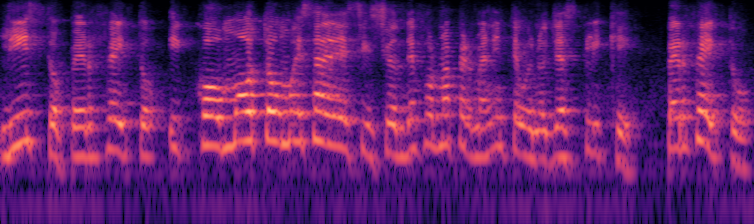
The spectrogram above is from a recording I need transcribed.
Listo, perfecto. ¿Y cómo tomo esa decisión de forma permanente? Bueno, ya expliqué. Perfecto.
